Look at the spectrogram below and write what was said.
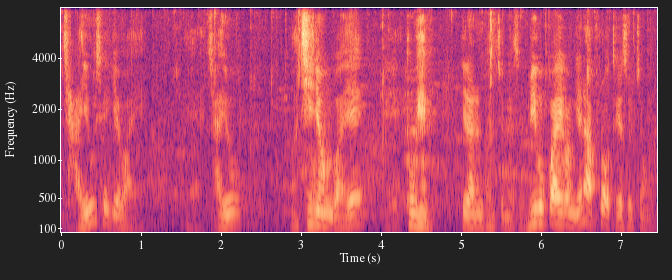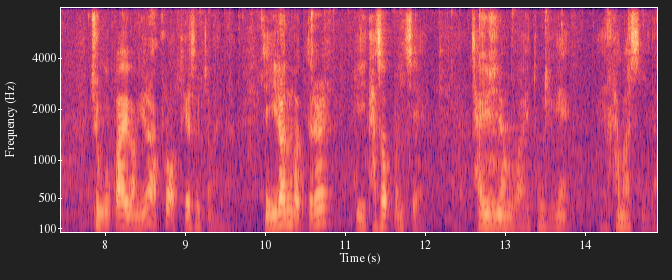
자유 세계와의 에, 자유 어, 진영과의 에, 동행이라는 관점에서 미국과의 관계는 앞으로 어떻게 설정하고 중국과의 관계는 앞으로 어떻게 설정한다. 이제 이런 것들을 이 다섯 번째 자유 진영과의 동행에 에, 담았습니다.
